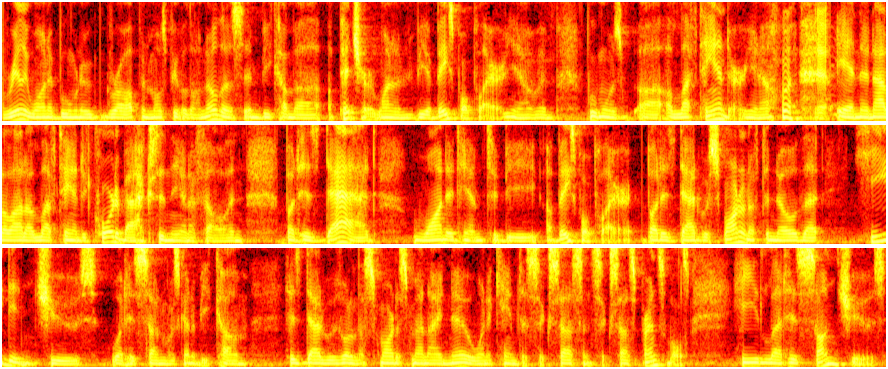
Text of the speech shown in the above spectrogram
really wanted Boomer to grow up, and most people don't know this, and become a, a pitcher, wanted him to be a baseball player. You know, and Boomer was uh, a left-hander. You know, yeah. and there are not a lot of left-handed quarterbacks in the NFL. And but his dad wanted him to be a baseball player, but his dad was smart enough to know that he didn't choose what his son was going to become his dad was one of the smartest men I knew when it came to success and success principles. He let his son choose.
